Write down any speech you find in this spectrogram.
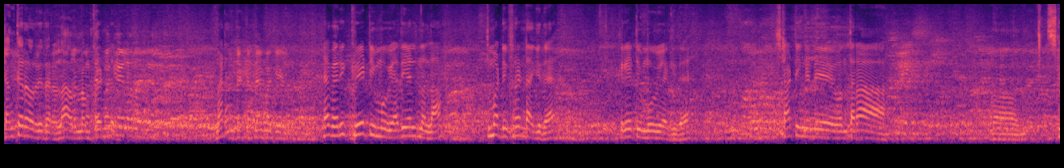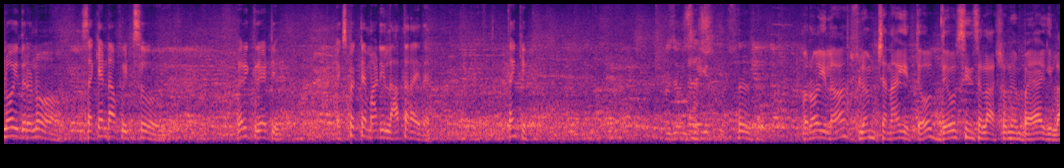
ಶಂಕರ್ ಅವರು ಇದ್ದಾರಲ್ಲ ಅವ್ರು ನಮ್ಮ friend madam very creative movie ಅದು ಹೇಳಿದ್ನಲ್ಲ ತುಂಬ ಡಿಫ್ರೆಂಟ್ ಆಗಿದೆ. ಕ್ರಿಯೇಟಿವ್ ಮೂವಿ ಆಗಿದೆ. ಸ್ಟಾರ್ಟಿಂಗಲ್ಲಿ ಒಂಥರ ಸ್ಲೋ ಇದ್ರೂ second half it's very creative ಎಕ್ಸ್ಪೆಕ್ಟೇ ಮಾಡಿಲ್ಲ ಆ ಥರ ಇದೆ. ಥ್ಯಾಂಕ್ ಯು ಪರವಾಗಿಲ್ಲ ಫಿಲಮ್ ಚೆನ್ನಾಗಿತ್ತು. ದೇವ್ರ ಸೀನ್ಸ್ ಎಲ್ಲ ಅಷ್ಟೊಂದೇನು ಭಯ ಆಗಿಲ್ಲ.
